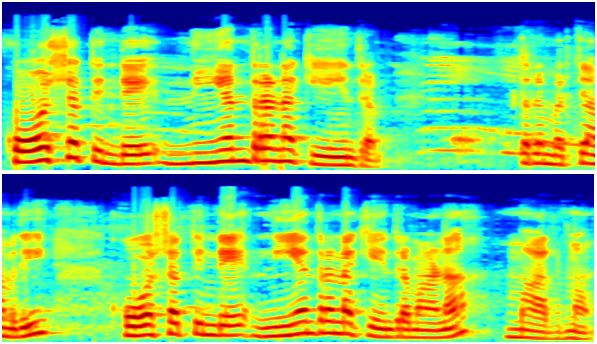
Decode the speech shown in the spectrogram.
കോശത്തിന്റെ നിയന്ത്രണ കേന്ദ്രം. ഇത്രയും പഠിച്ചാൽ മതി. കോശത്തിന്റെ നിയന്ത്രണ കേന്ദ്രമാണ് മർമ്മം.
